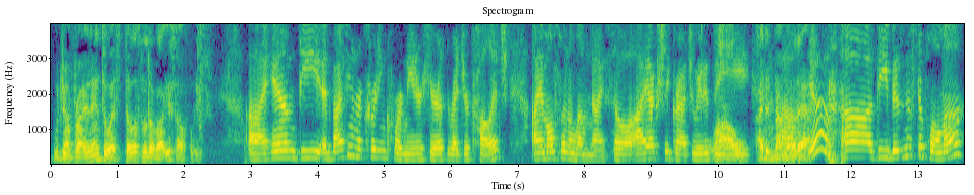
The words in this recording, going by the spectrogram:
we'll jump right into it. Tell us a little about yourself, please. I am the advising and recruiting coordinator here at the Red Deer College. I am also an alumni, so I actually graduated Wow, the I did not know um, that. yeah uh, the business diploma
